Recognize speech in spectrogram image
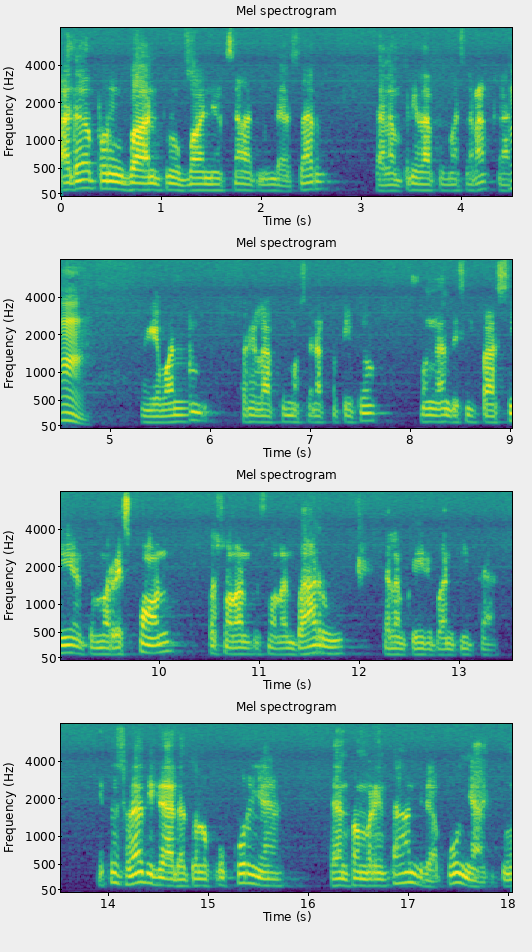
ada perubahan-perubahan yang sangat mendasar dalam perilaku masyarakat. Hmm. Bagaimana perilaku masyarakat itu mengantisipasi atau merespon persoalan-persoalan baru dalam kehidupan kita. Itu sebenarnya tidak ada tolok ukurnya dan pemerintahan tidak punya itu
